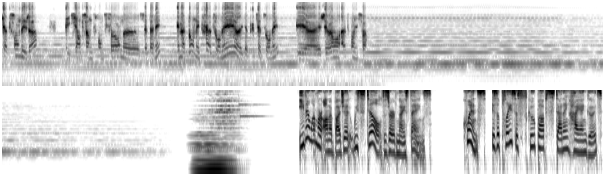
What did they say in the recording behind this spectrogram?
4 ans déjà et qui est en train de prendre forme euh, cette année. Et maintenant, on est prêt à tourner, euh, il n'y a plus qu'à tourner, et euh, j'ai vraiment hâte qu'on y soit. Even when we're on a budget, we still deserve nice things. Quince is a place to scoop up stunning high-end goods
